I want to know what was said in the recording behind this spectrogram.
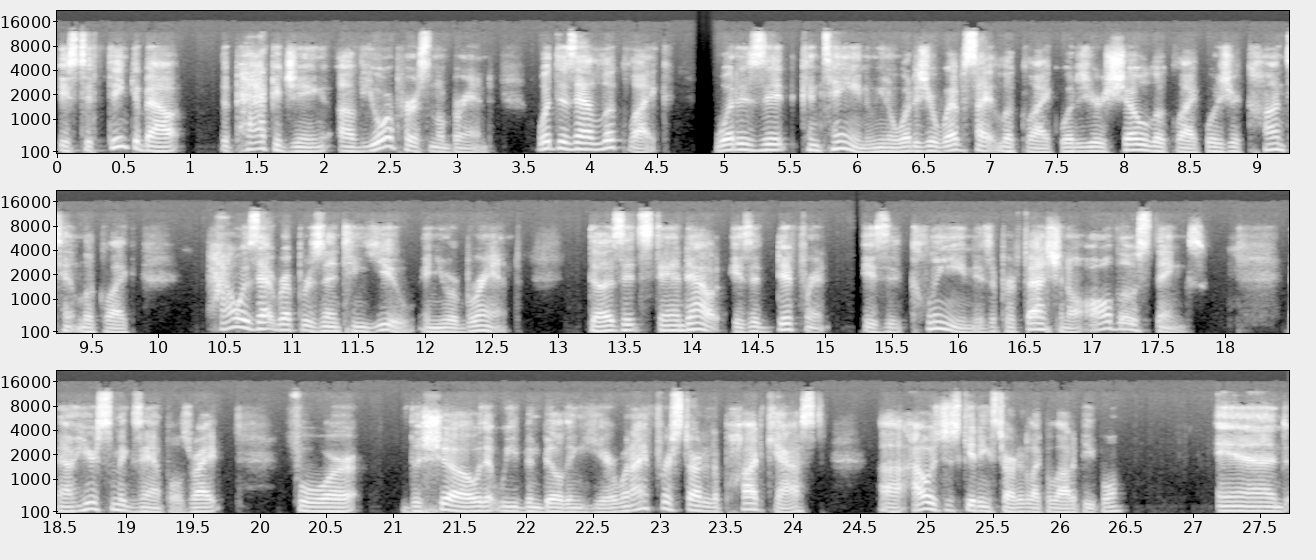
is to think about the packaging of your personal brand. What does that look like? What does it contain? You know, what does your website look like? What does your show look like? What does your content look like? How is that representing you and your brand? Does it stand out? Is it different? Is it clean? Is it professional? All those things. Now, here's some examples, right? For the show that we've been building here. When I first started a podcast, uh, I was just getting started, like a lot of people. And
